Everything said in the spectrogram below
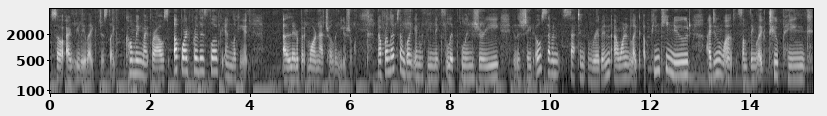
so I really like just like combing my brows upward for this look and looking at a little bit more natural than usual. Now for lips, I'm going in with the NYX Lip Lingerie in the shade 07 Satin Ribbon. I wanted like a pinky nude. I didn't want something like too pink,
